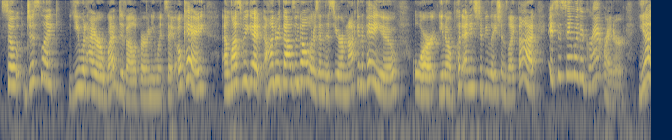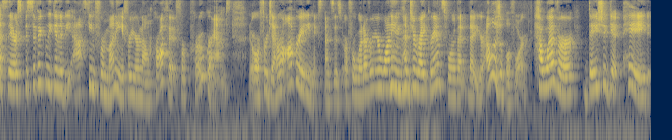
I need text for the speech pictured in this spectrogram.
So just like you would hire a web developer and you wouldn't say, okay, unless we get $100,000 in this year, I'm not going to pay you. Or you know put any stipulations like that it's the same with a grant writer yes they are specifically going to be asking for money for your nonprofit for programs or for general operating expenses or for whatever you're wanting them to write grants for that, that you're eligible for. However, they should get paid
